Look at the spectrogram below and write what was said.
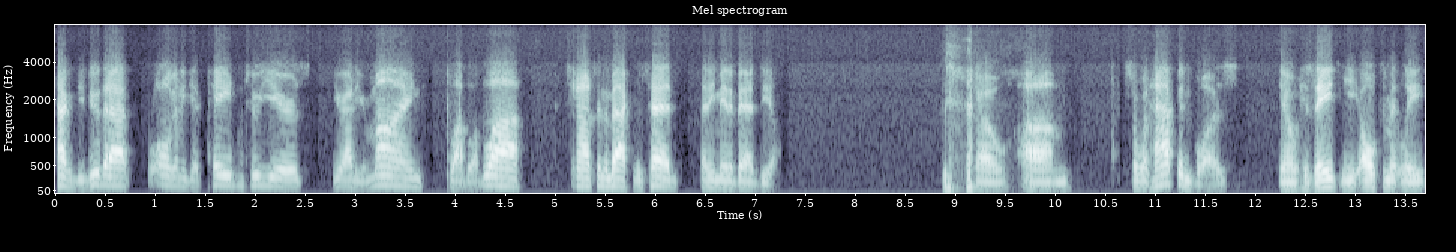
How could you do that? We're all going to get paid in two years. You're out of your mind. Blah blah blah. So now it's in the back of his head that he made a bad deal. so, um, so what happened was, you know, his age, he ultimately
